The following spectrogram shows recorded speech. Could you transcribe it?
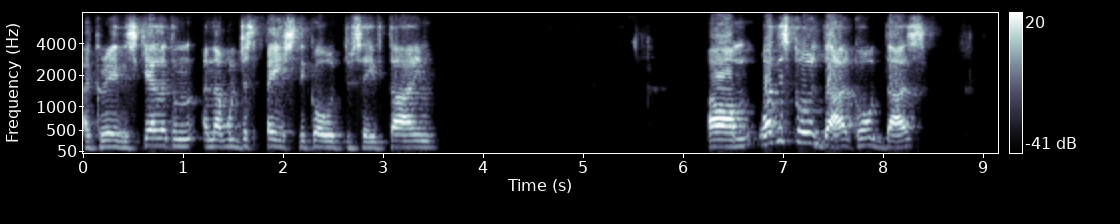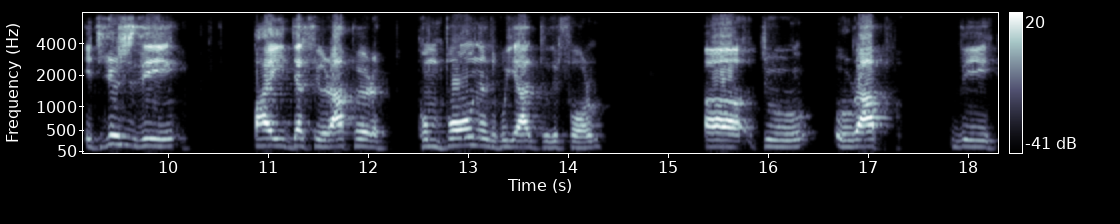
I create the skeleton and I will just paste the code to save time. Um, what this code, do, code does, it uses the PyDelphi wrapper component we add to the form uh, to wrap the,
